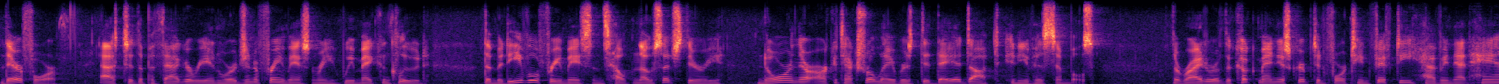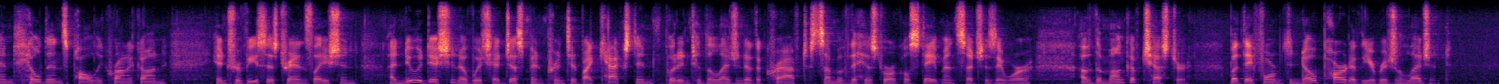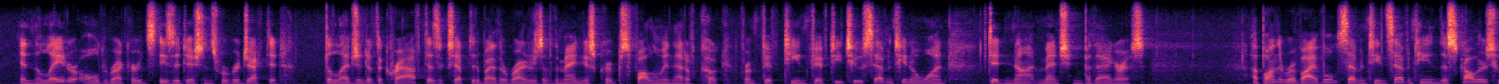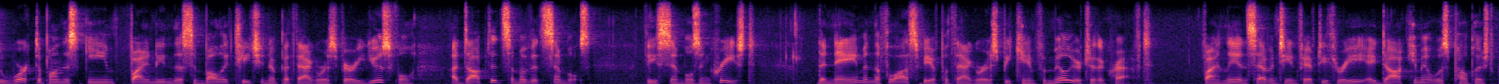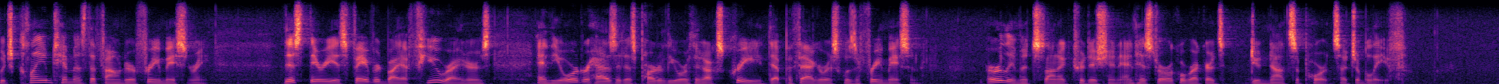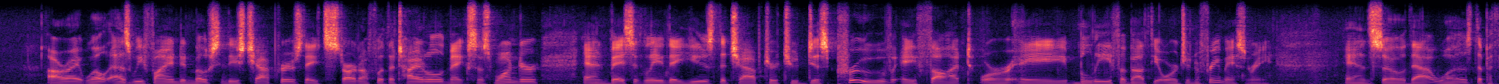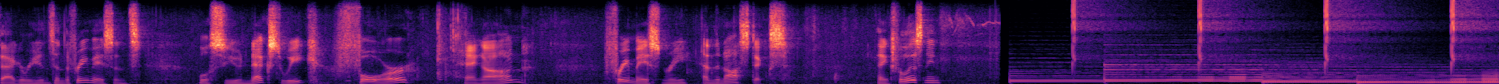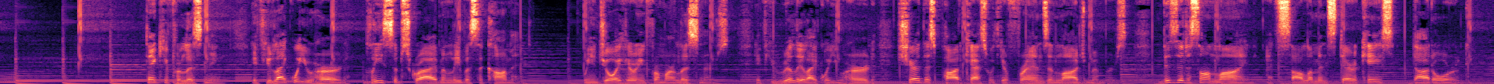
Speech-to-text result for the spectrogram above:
Therefore, as to the Pythagorean origin of Freemasonry, we may conclude the medieval Freemasons held no such theory, nor in their architectural labors did they adopt any of his symbols. The writer of the Cook manuscript in 1450, having at hand Higden's Polychronicon, in Trevisa's translation, a new edition of which had just been printed by Caxton, put into the legend of the craft some of the historical statements, such as they were, of the monk of Chester, but they formed no part of the original legend. In the later old records, these additions were rejected. The legend of the craft, as accepted by the writers of the manuscripts following that of Cook from 1550 to 1701, did not mention Pythagoras. Upon the revival, 1717, the scholars who worked upon the scheme, finding the symbolic teaching of Pythagoras very useful, adopted some of its symbols. These symbols increased. The name and the philosophy of Pythagoras became familiar to the craft. Finally, in 1753, a document was published which claimed him as the founder of Freemasonry. This theory is favored by a few writers, and the order has it as part of the Orthodox Creed that Pythagoras was a Freemason. Early Masonic tradition and historical records do not support such a belief. All right, well, as we find in most of these chapters, they start off with a title, it makes us wonder, and basically they use the chapter to disprove a thought or a belief about the origin of Freemasonry. And so that was the Pythagoreans and the Freemasons. We'll see you next week for, hang on, Freemasonry and the Gnostics. Thanks for listening. Thank you for listening. If you like what you heard, please subscribe and leave us a comment. We enjoy hearing from our listeners. If you really like what you heard, share this podcast with your friends and lodge members. Visit us online at solomonstaircase.org.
